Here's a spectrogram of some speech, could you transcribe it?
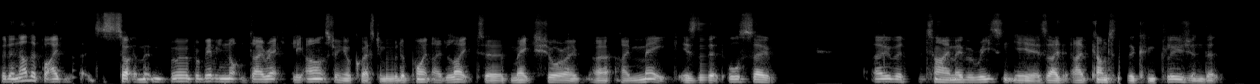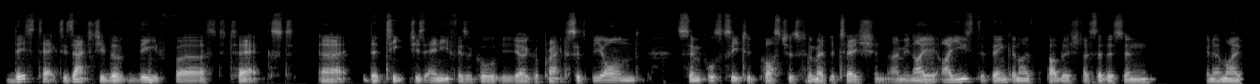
but another point, so maybe not directly answering your question, but a point I'd like to make sure I, uh, I make is that also over time, over recent years, I, have come to the conclusion that this text is actually the, the first text uh, that teaches any physical yoga practices beyond simple seated postures for meditation. I mean, I, I used to think, and I've published, I've said this in, you know, my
